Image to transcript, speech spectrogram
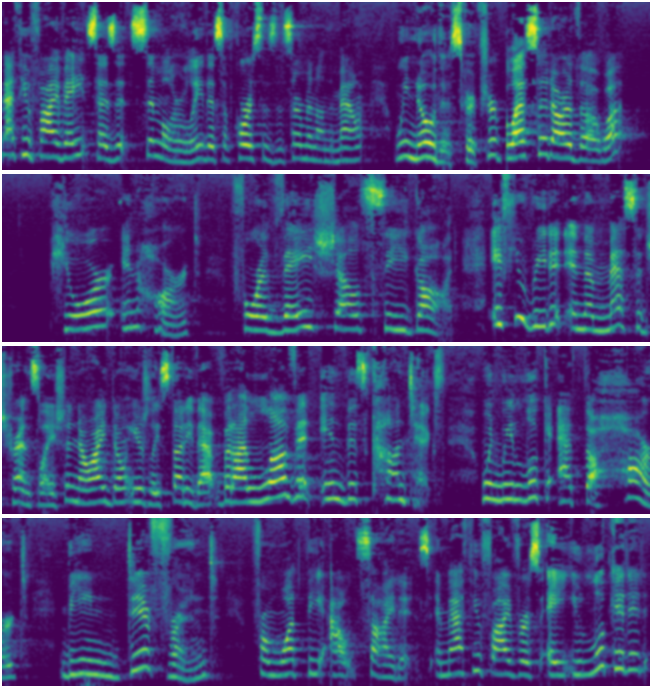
Matthew 5 8 says it similarly. This, of course, is the Sermon on the Mount. We know this scripture. Blessed are the what? Pure in heart, for they shall see God. If you read it in the message translation, now I don't usually study that, but I love it in this context. When we look at the heart being different from what the outside is. In Matthew 5, verse 8, you look at it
